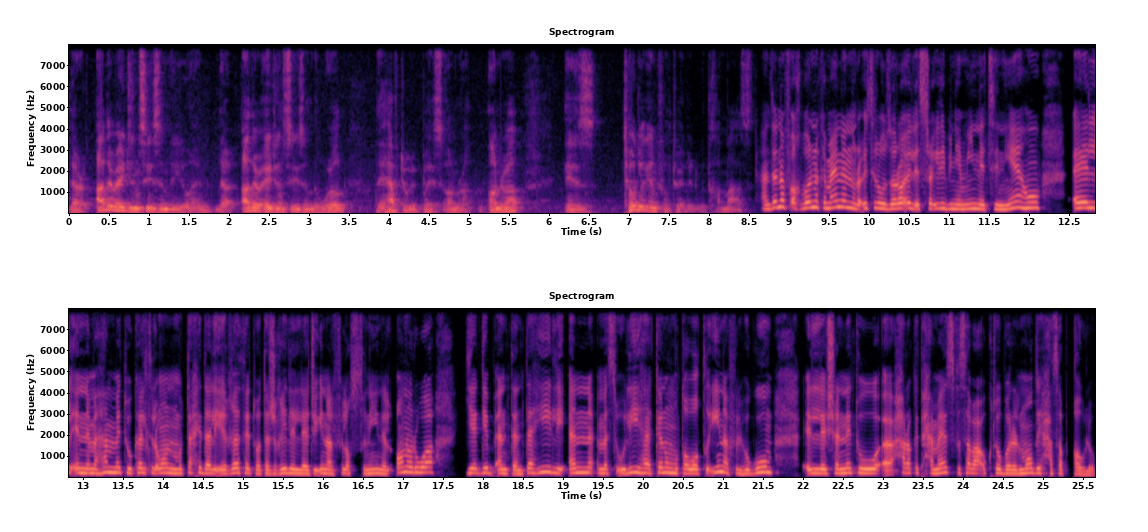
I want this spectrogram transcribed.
There are other agencies in the UN, there are other agencies in the world, they have to replace UNRWA. UNRWA is عندنا في أخبارنا كمان إن رئيس الوزراء الإسرائيلي بنيامين نتنياهو قال إن مهمة وكالة الأمم المتحدة لإغاثة وتشغيل اللاجئين الفلسطينيين الأونروا يجب أن تنتهي لأن مسؤوليها كانوا متواطئين في الهجوم اللي شنته حركة حماس في 7 أكتوبر الماضي حسب قوله.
